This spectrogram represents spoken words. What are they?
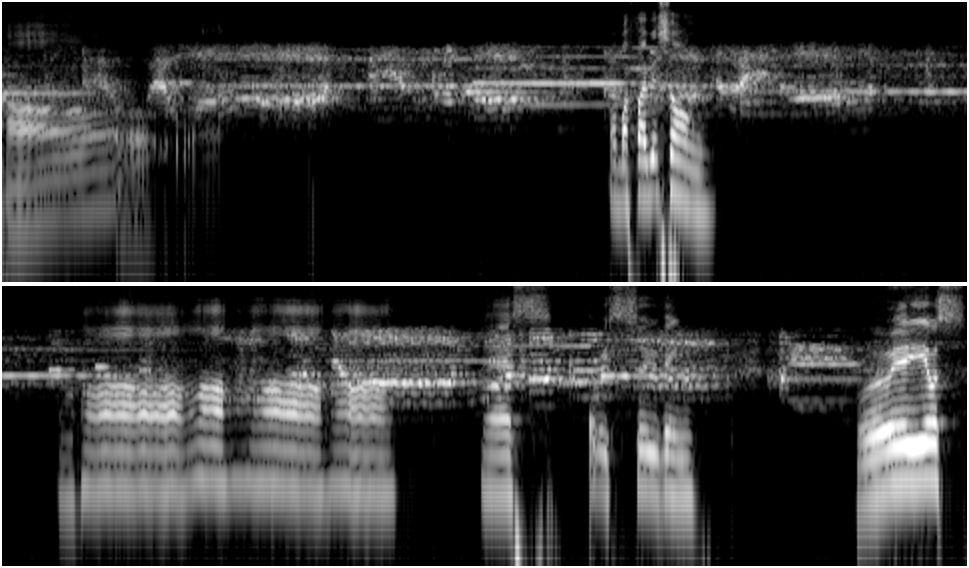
Oh. Oh, my favourite song. Yes, very soothing. Yes.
